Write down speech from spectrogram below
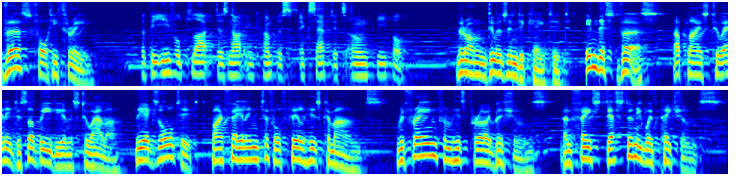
verse 43. But the evil plot does not encompass except its own people. The wrongdoers indicated in this verse applies to any disobedience to Allah, the Exalted, by failing to fulfill His commands, refrain from His prohibitions, and face destiny with patience.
